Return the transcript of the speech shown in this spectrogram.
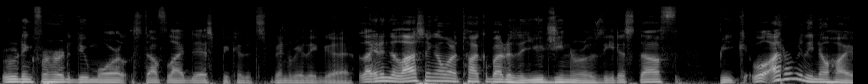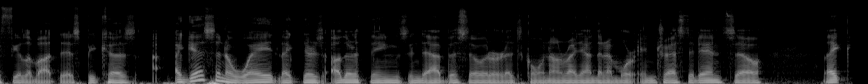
rooting for her to do more stuff like this because it's been really good. Like, and then the last thing I want to talk about is the Eugene Rosita stuff. Bec- well, I don't really know how I feel about this because I guess in a way, like there's other things in the episode or that's going on right now that I'm more interested in. So, like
